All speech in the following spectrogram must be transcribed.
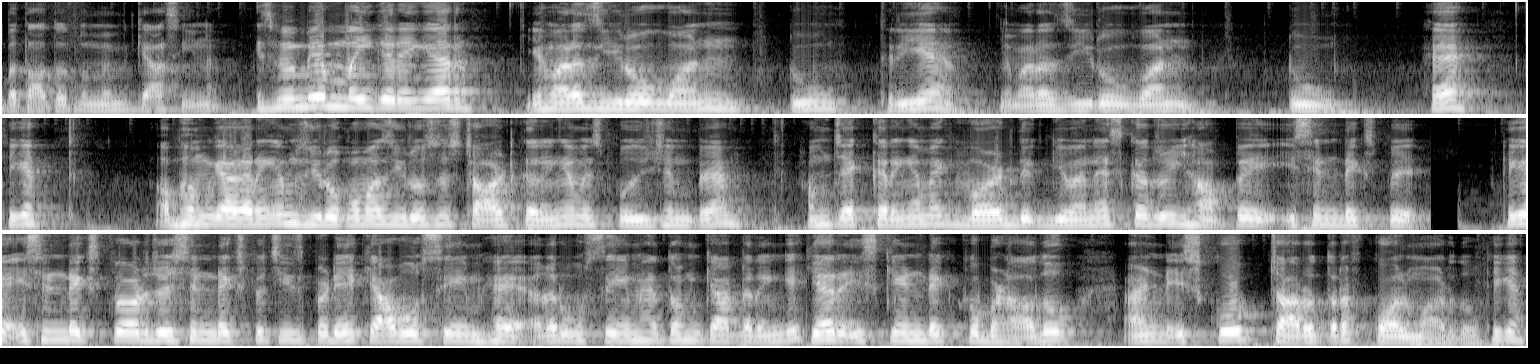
बताता तो मैं क्या सीन है। इसमें भी हम वही करेंगे यार। ये हमारा ज़ीरो वन टू थ्री है। ये हमारा ज़ीरो वन टू है। ठीक है? अब हम क्या करेंगे? हम ज़ीरो कॉमा ज़ीरो से स्टार्ट करेंगे। हम इस पोजीशन पे हम चेक करेंगे। हम एक वर्ड गिवन है। इसका जो यहाँ पे, इस इंडेक्स पे ठीक है, इस इंडेक्स पे और जो इस इंडेक्स पे चीज़ पड़ी है, क्या वो सेम है? अगर वो सेम है तो हम क्या करेंगे यार इसके इंडेक्स को बढ़ा दो एंड इसको चारों तरफ़ कॉल मार दो, ठीक है?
